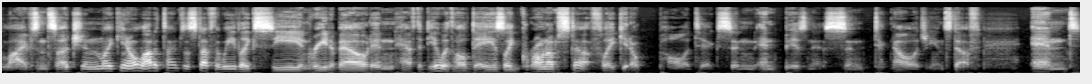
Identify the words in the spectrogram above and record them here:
lives and such and like you know a lot of times the stuff that we like see and read about and have to deal with all day is like grown up stuff like you know politics and and business and technology and stuff and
